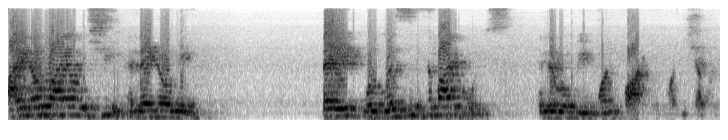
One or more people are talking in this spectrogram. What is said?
I know my own sheep, and they know me. They will listen to my voice, and there will be one flock with one shepherd.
